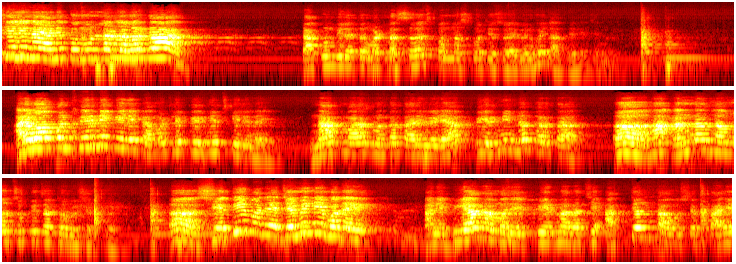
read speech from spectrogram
केली नाही आणि तो म्हणू लागला बर का? टाकून दिलं तर म्हटलं सहज पन्नास कोटी सोयाबीन होईल आपल्याला अरे वा आपण पेरणी केली का? म्हटले पेरणीच केली नाही. नाथ महाराज म्हणतात अरे वेड्या पेरणी न करता हा अंदाज लावणं चुकीचं ठरू शकतं. शेतीमध्ये जमिनीमध्ये आणि बियाणामध्ये पेरणाराची अत्यंत आवश्यकता आहे.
